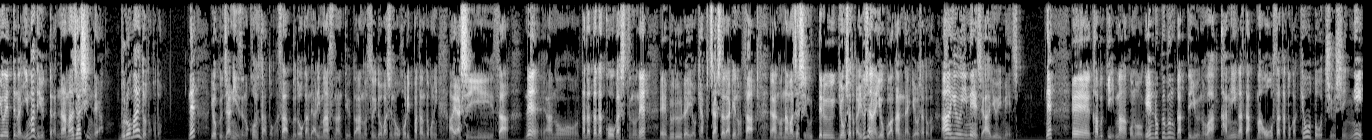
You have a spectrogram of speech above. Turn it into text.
世絵ってのは今で言ったら生写真だよ。ブロマイドのこと。ね。よくジャニーズのコンサートがさ、武道館でありますなんて言うと、あの水道橋の堀っ端のとこに怪しいさ、ね、あの、ただただ高画質のね、えー、ブルーレイをキャプチャーしただけのさ、あの生写真売ってる業者とかいるじゃない？よくわかんない業者とか。ああいうイメージ、ああいうイメージ。ね。えー、歌舞伎、まあこの元禄文化っていうのは上方、まあ大阪とか京都を中心に、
